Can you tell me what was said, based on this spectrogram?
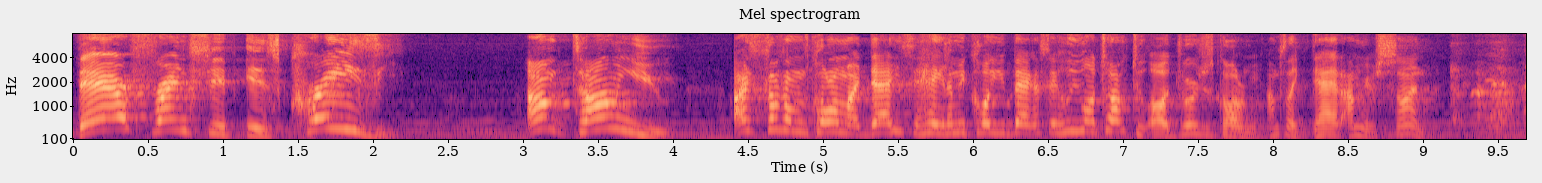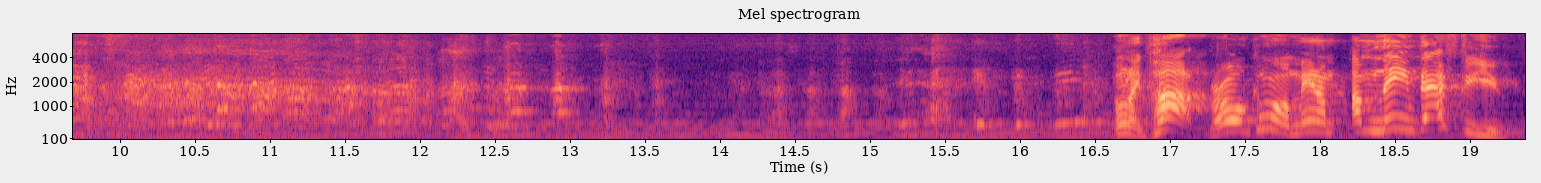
Their friendship is crazy. I'm telling you. I sometimes call my dad. He said, "Hey, let me call you back." I say, "Who you want to talk to?" Oh, George is calling me. I'm like, "Dad, I'm your son." I'm like, "Pop, bro, come on, man. I'm, I'm named after you."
